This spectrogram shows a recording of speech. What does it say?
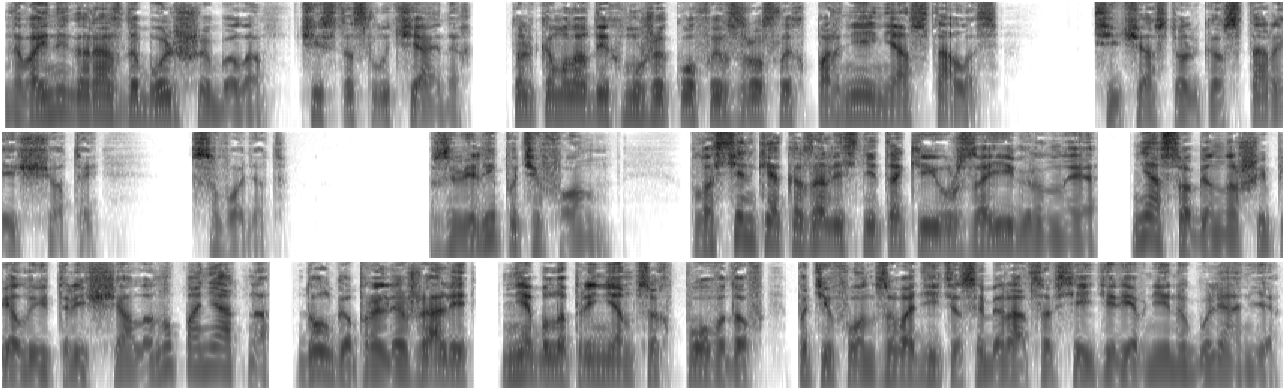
До войны гораздо больше было, чисто случайных. Только молодых мужиков и взрослых парней не осталось. Сейчас только старые счеты сводят. Завели патефон. Пластинки оказались не такие уж заигранные, не особенно шипело и трещало. Ну, понятно, долго пролежали, не было при немцах поводов патефон заводить и собираться всей деревней на гулянье.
